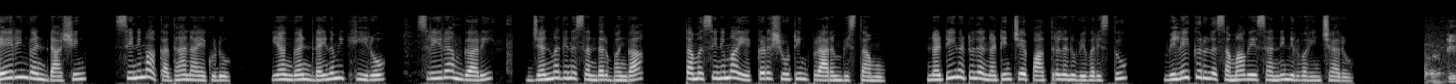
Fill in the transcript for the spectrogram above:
డేరింగ్ అండ్ డాషింగ్ సినిమా కథానాయకుడు young and dynamic hero Sriram గారి జన్మదిన సందర్భంగా తమ సినిమా ఎక్కడ షూటింగ్ ప్రారంభిస్తాము? నటీనటుల నటించే పాత్రలను వివరిస్తూ విలేకరుల సమావేశాన్ని నిర్వహించారు. కాబట్టి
